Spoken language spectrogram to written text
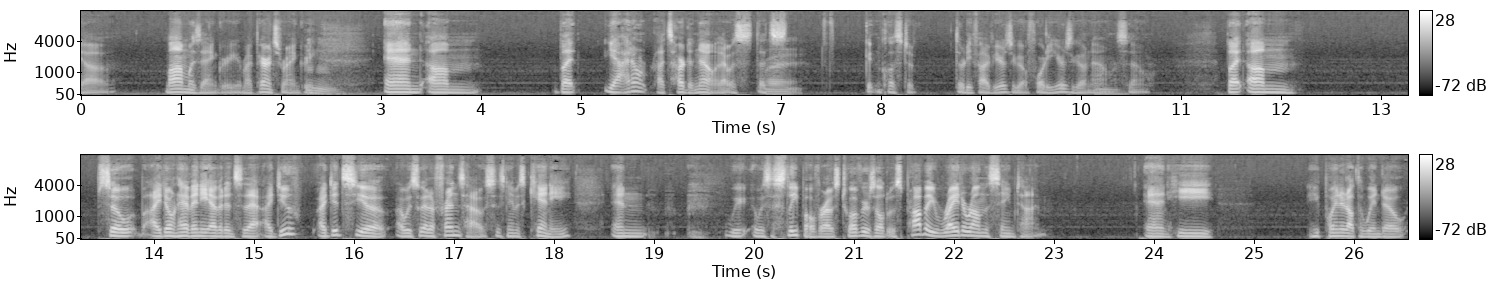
uh, mom was angry or my parents were angry, mm-hmm. and um, but yeah, I don't. That's hard to know. That was that's right. getting close to 35 years ago, 40 years ago now. So, but um, so I don't have any evidence of that. I do. I did see a. I was at a friend's house. His name is Kenny, and we it was a sleepover. I was 12 years old. It was probably right around the same time, and he he pointed out the window.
